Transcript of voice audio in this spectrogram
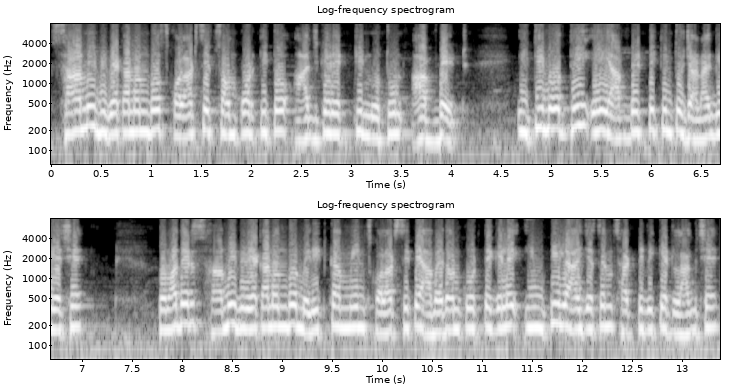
স্বামী বিবেকানন্দ স্কলারশিপ সম্পর্কিত আজকের একটি নতুন আপডেট। ইতিমধ্যেই এই আপডেটটি কিন্তু জানা গিয়েছে। তোমাদের স্বামী বিবেকানন্দ মেরিট কাম মিন স্কলারশিপে আবেদন করতে গেলে ইউটিলাইজেশন সার্টিফিকেট লাগছে।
